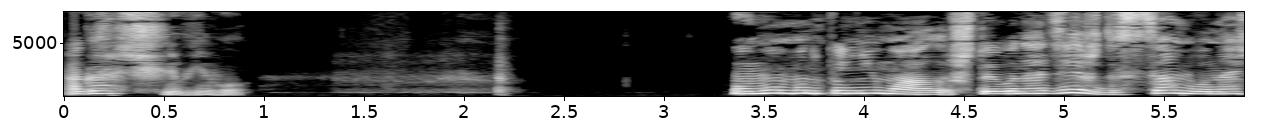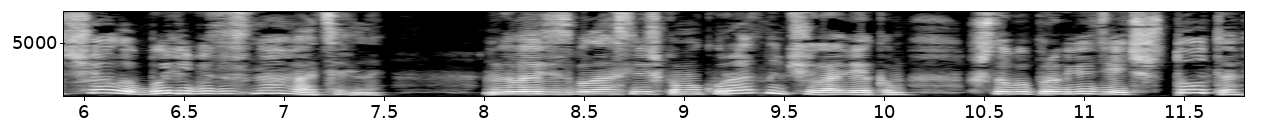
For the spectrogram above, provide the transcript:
огорчил его. Умом он понимал, что его надежды с самого начала были безосновательны. Глэдис была слишком аккуратным человеком, чтобы проглядеть что-то,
